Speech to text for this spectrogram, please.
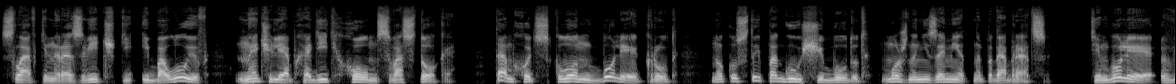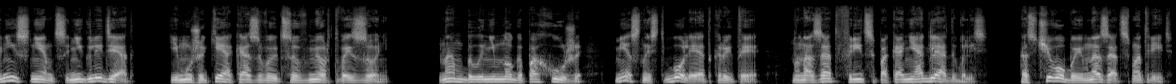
Славкины разведчики и Балуев начали обходить холм с востока. Там хоть склон более крут, но кусты погуще будут, можно незаметно подобраться. Тем более вниз немцы не глядят, и мужики оказываются в мертвой зоне. Нам было немного похуже, местность более открытая, но назад фрицы пока не оглядывались. А с чего бы им назад смотреть?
